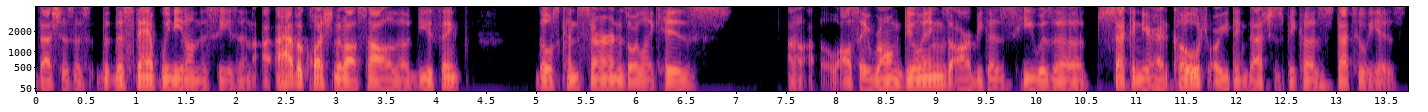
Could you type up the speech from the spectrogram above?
that's just a, the, the, stamp we need on this season. I, I, have a question about Saleh though. Do you think those concerns or like his, I don't, I'll say wrongdoings are because he was a second year head coach, or you think that's just because that's who he is?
